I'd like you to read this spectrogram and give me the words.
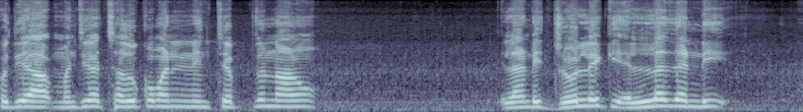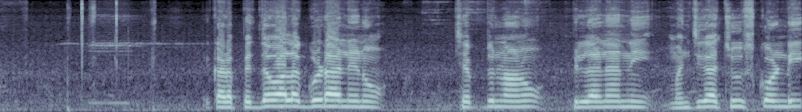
కొద్దిగా మంచిగా చదువుకోమని నేను చెప్తున్నాను. ఇలాంటి జోళ్ళకి వెళ్ళదండి. ఇక్కడ పెద్దవాళ్ళకు కూడా నేను చెప్తున్నాను పిల్లలని మంచిగా చూసుకోండి.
